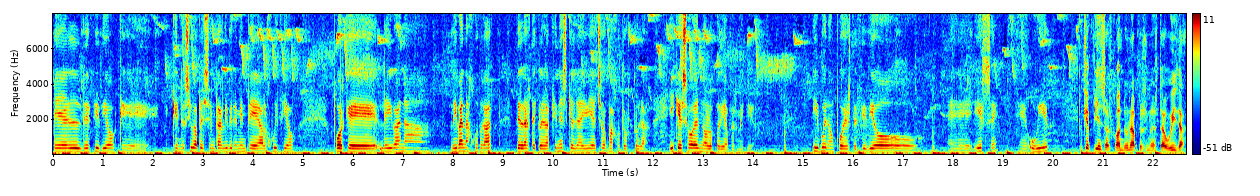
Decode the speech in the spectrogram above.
Él decidió que, que no se iba a presentar libremente al juicio porque le iban a, le iban a juzgar de las declaraciones que le había hecho bajo tortura y que eso él no lo podía permitir. Y bueno, pues decidió eh, irse, eh, huir. ¿Qué piensas cuando una persona está huida,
